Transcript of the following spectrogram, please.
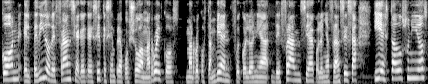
con el pedido de Francia, que hay que decir que siempre apoyó a Marruecos, Marruecos también fue colonia de Francia, colonia francesa, y Estados Unidos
